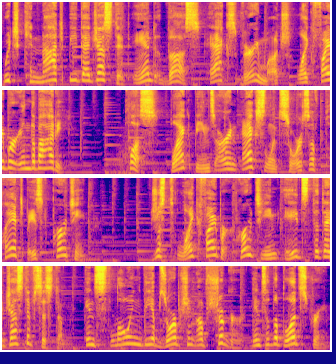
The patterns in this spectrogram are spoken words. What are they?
which cannot be digested and thus acts very much like fiber in the body. Plus, black beans are an excellent source of plant based protein. Just like fiber, protein aids the digestive system in slowing the absorption of sugar into the bloodstream.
